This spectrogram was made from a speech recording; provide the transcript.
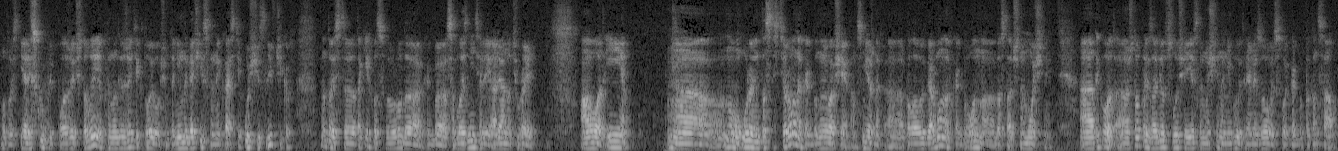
ну то есть я рискую предположить, что вы принадлежите к той, в общем-то, немногочисленной касте счастливчиков, ну то есть таких вот своего рода как бы соблазнителей а-ля Тюрель. А, вот, и а, ну, уровень тестостерона, как бы, ну и вообще там, смежных э, половых гормонов, как бы, он э, достаточно мощный. А, так вот, что произойдет в случае, если мужчина не будет реализовывать свой как бы, потенциал?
